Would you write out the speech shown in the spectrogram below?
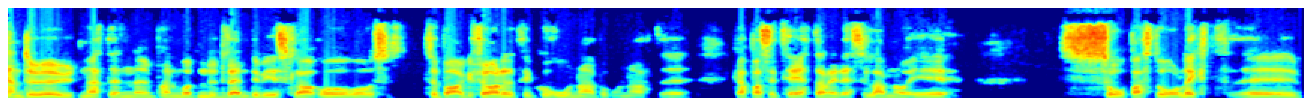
kan dø uten at en eh, på en måte nødvendigvis klarer å, å tilbakeføre det til korona pga. at eh, kapasitetene i disse landene er såpass dårlig. Eh,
